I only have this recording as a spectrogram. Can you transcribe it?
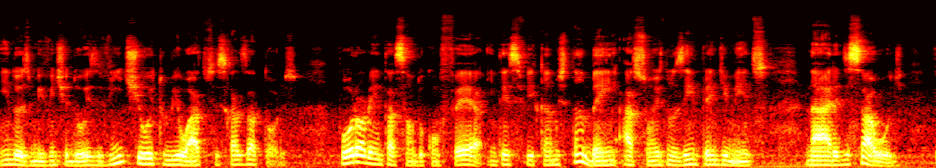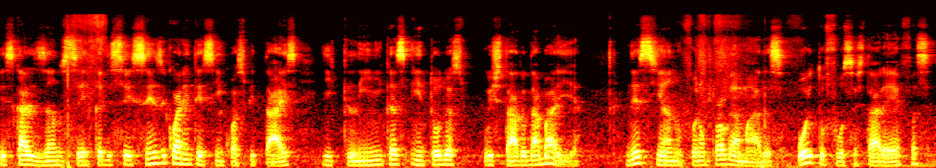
em 2022 28 mil atos fiscalizatórios. Por orientação do CONFEA, intensificamos também ações nos empreendimentos na área de saúde, fiscalizando cerca de 645 hospitais e clínicas em todo o estado da Bahia. Nesse ano foram programadas oito forças-tarefas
